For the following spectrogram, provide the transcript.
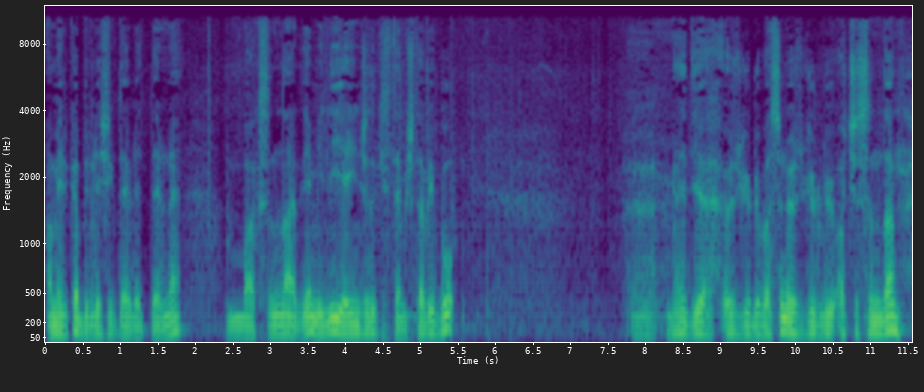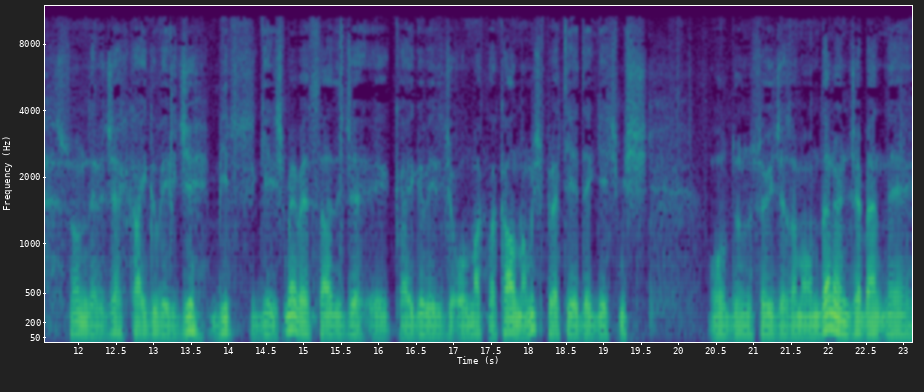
Amerika Birleşik Devletleri'ne baksınlar diye milli yayıncılık istemiş. Tabi bu medya özgürlüğü, basın özgürlüğü açısından son derece kaygı verici bir gelişme ve sadece e, kaygı verici olmakla kalmamış, pratiğe de geçmiş olduğunu söyleyeceğiz ama ondan önce ben e,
